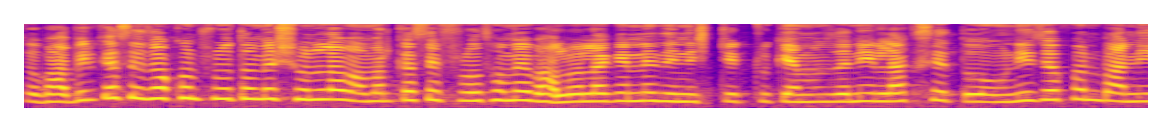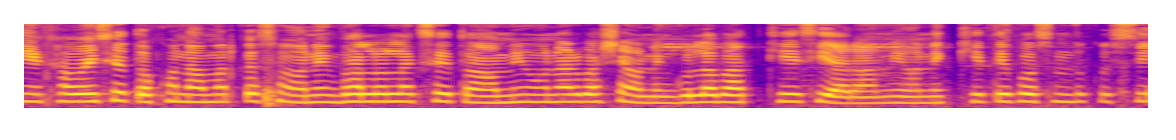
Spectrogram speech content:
তো ভাবির কাছে যখন প্রথমে শুনলাম, আমার কাছে প্রথমে ভালো লাগে না, জিনিসটা একটু কেমন জানি লাগছে। তো উনি যখন বানিয়ে খাওয়াইছে, তখন আমার কাছে অনেক ভালো লাগছে। তো আমি ওনার বাসায় অনেকগুলো ভাত খেয়েছি, আর আমি অনেক খেতে পছন্দ করছি।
